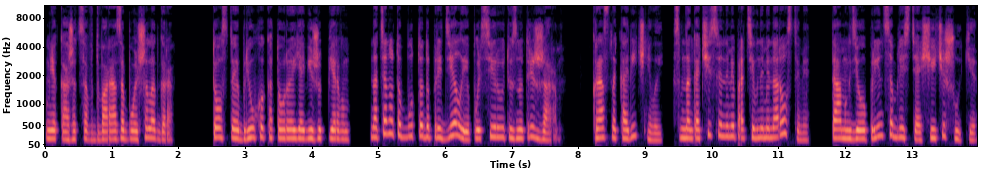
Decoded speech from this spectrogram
Мне кажется, в два раза больше Ледгара. Толстое брюхо, которое я вижу первым, натянуто будто до предела и пульсирует изнутри жаром. Красно-коричневый, с многочисленными противными наростами, там, где у принца блестящие чешуйки.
